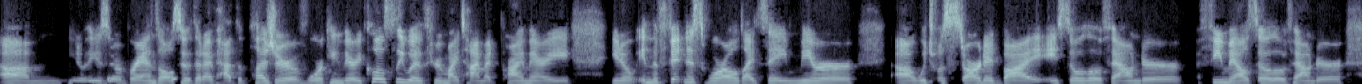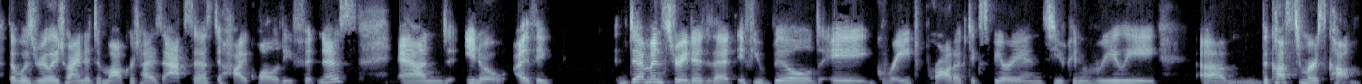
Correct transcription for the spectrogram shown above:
um, you know, these are brands also that I've had the pleasure of working very closely with through my time at Primary. You know, in the fitness world, I'd say Mirror, uh, which was started by a solo founder, a female solo founder, that was really trying to democratize access to high quality fitness. And you know, I think demonstrated that if you build a great product experience, you can really um, the customers come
